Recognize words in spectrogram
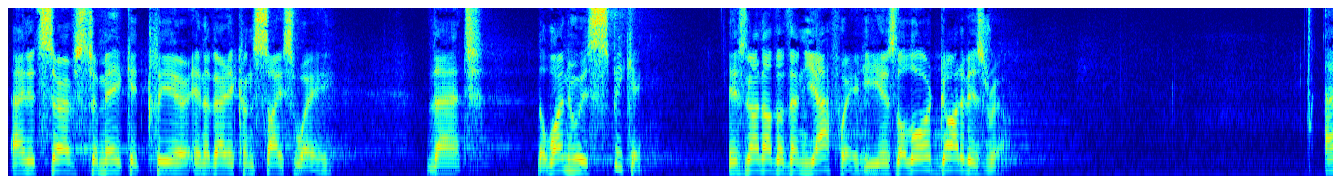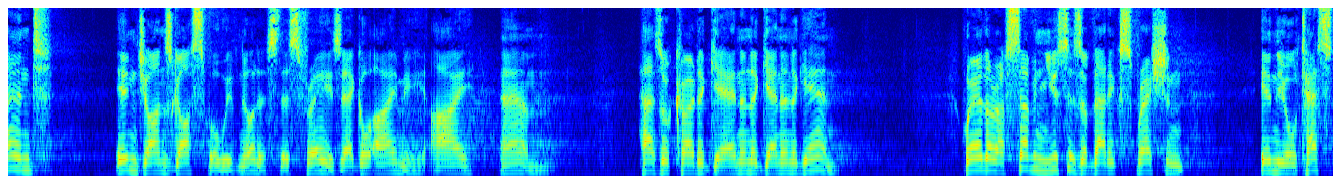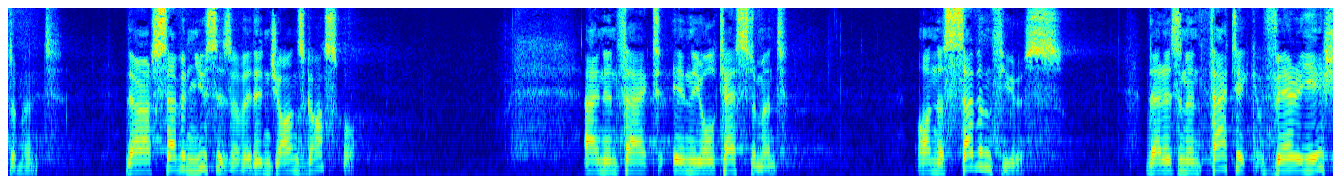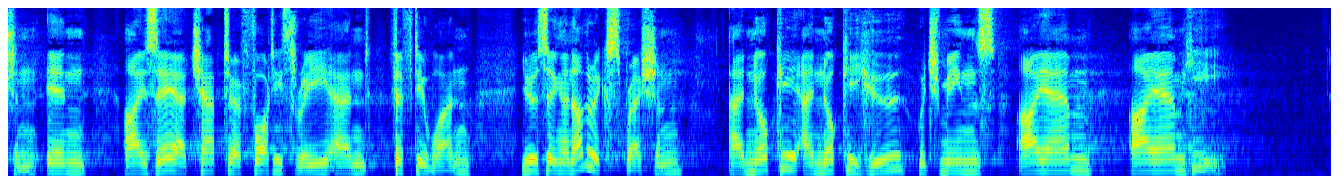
And it serves to make it clear in a very concise way that the one who is speaking is none other than Yahweh. He is the Lord God of Israel. And in John's Gospel, we've noticed this phrase, ego i eimi, I am, has occurred again and again and again. Where there are seven uses of that expression in the Old Testament, there are seven uses of it in John's Gospel. And in fact, in the Old Testament, on the seventh use, there is an emphatic variation in Isaiah chapter 43 and 51 using another expression, Anoki, Anoki Hu, which means I am, I am He.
